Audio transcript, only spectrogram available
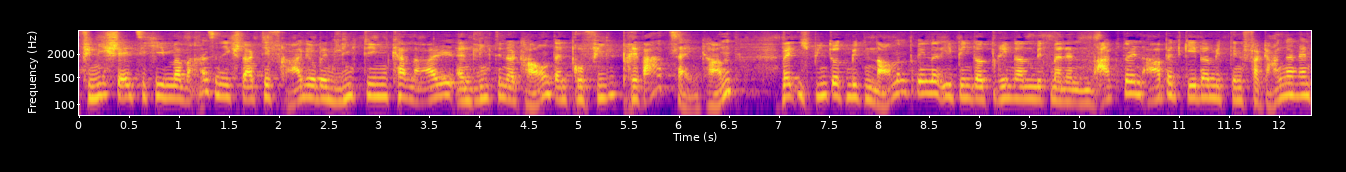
für mich stellt sich immer wahnsinnig stark die Frage, ob ein LinkedIn-Kanal, ein LinkedIn-Account, ein Profil privat sein kann weil ich bin dort mit dem Namen drinnen, ich bin dort drinnen mit meinem aktuellen Arbeitgeber, mit den vergangenen.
